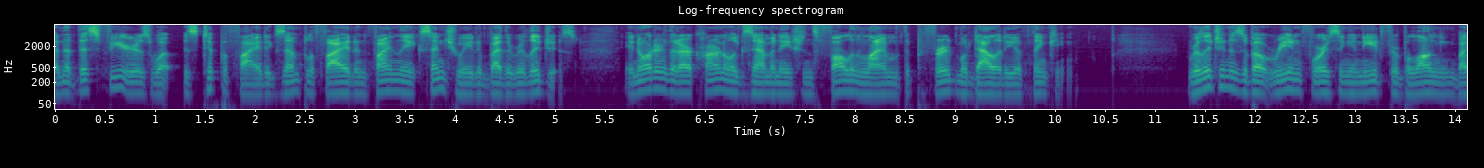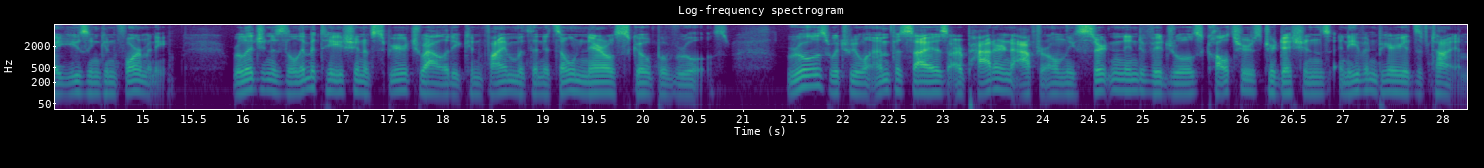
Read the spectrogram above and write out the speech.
and that this fear is what is typified, exemplified, and finally accentuated by the religious, in order that our carnal examinations fall in line with the preferred modality of thinking. Religion is about reinforcing a need for belonging by using conformity. Religion is the limitation of spirituality confined within its own narrow scope of rules. Rules which we will emphasize are patterned after only certain individuals, cultures, traditions, and even periods of time.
